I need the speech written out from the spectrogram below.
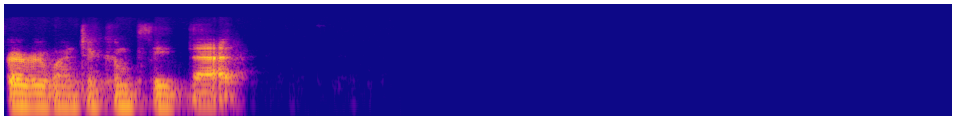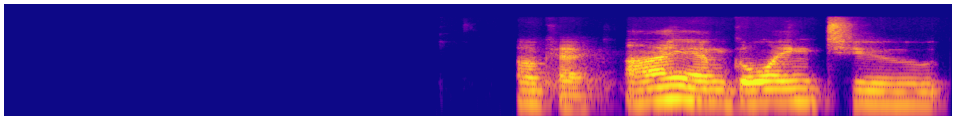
for everyone to complete that. Okay, I am going to.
